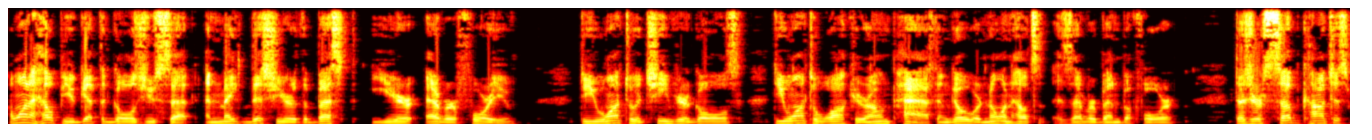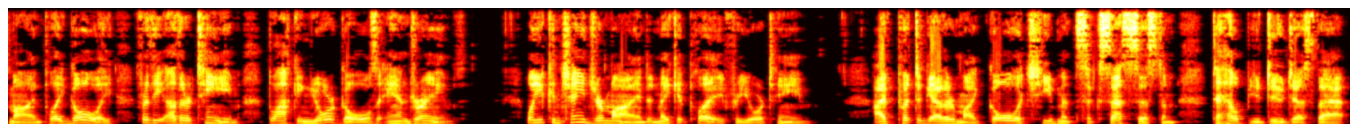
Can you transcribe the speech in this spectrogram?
I want to help you get the goals you set and make this year the best year ever for you. Do you want to achieve your goals? Do you want to walk your own path and go where no one else has ever been before? Does your subconscious mind play goalie for the other team, blocking your goals and dreams? Well, you can change your mind and make it play for your team. I've put together my goal achievement success system to help you do just that.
